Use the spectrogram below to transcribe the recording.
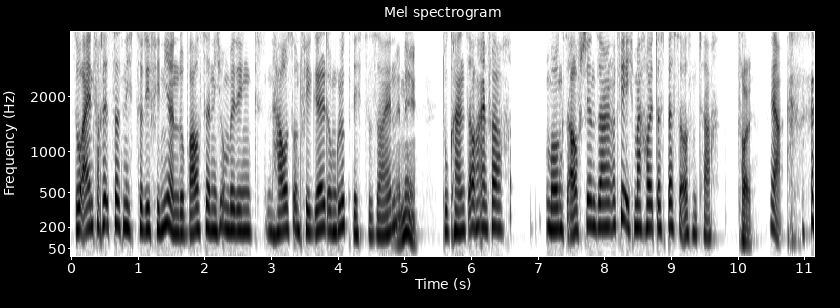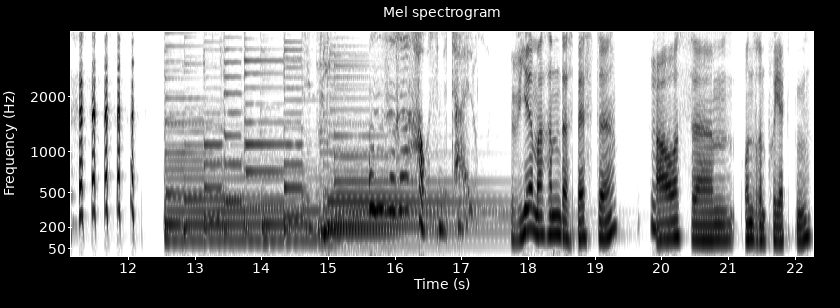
so einfach ist das nicht zu definieren. Du brauchst ja nicht unbedingt ein Haus und viel Geld, um glücklich zu sein. Nee, nee. Du kannst auch einfach morgens aufstehen und sagen, okay, ich mache heute das Beste aus dem Tag. Toll. Ja. Unsere Hausmitteilung. Wir machen das Beste mhm. aus ähm, unseren Projekten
